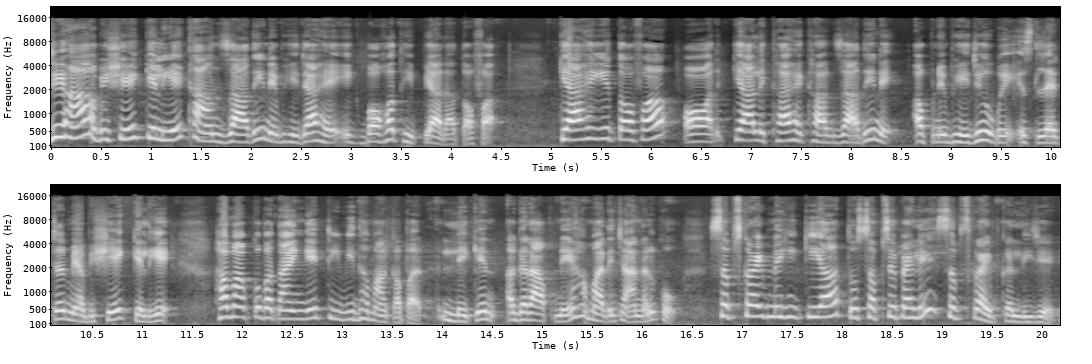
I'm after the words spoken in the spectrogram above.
जी हाँ अभिषेक के लिए खानजादी ने भेजा है एक बहुत ही प्यारा तोहफा। क्या है ये तोहफा? और क्या लिखा है खानजादी ने अपने भेजे हुए इस लेटर में अभिषेक के लिए? हम आपको बताएँगे टीवी धमाका पर। लेकिन अगर आपने हमारे चैनल को सब्सक्राइब नहीं किया तो सबसे पहले सब्सक्राइब कर लीजिए।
